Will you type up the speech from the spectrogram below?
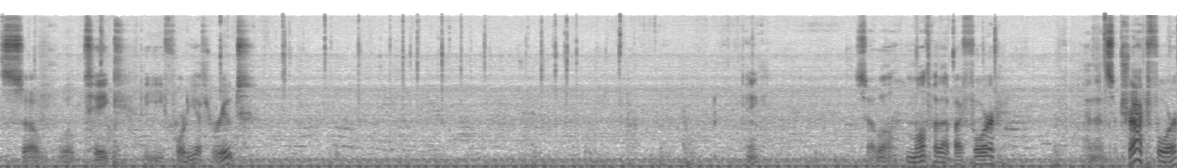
So we'll take the 40th root Okay. So we'll multiply that by 4 and then subtract 4.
